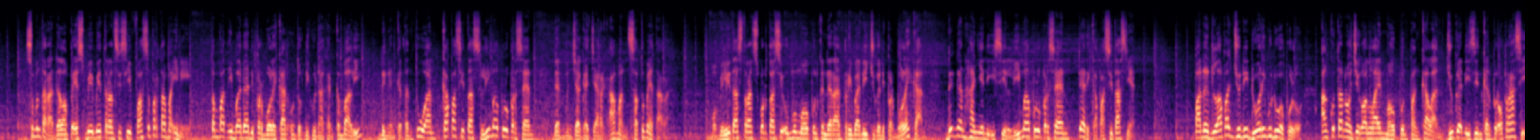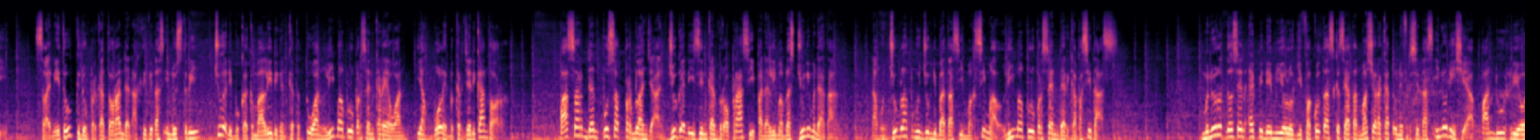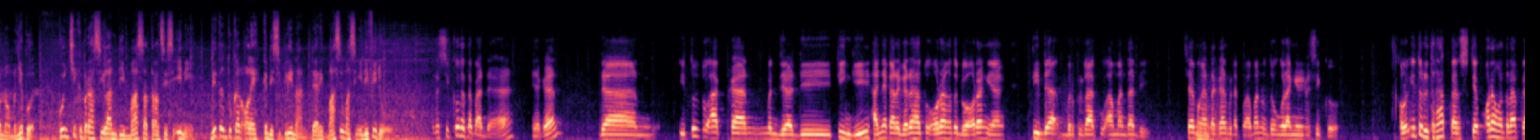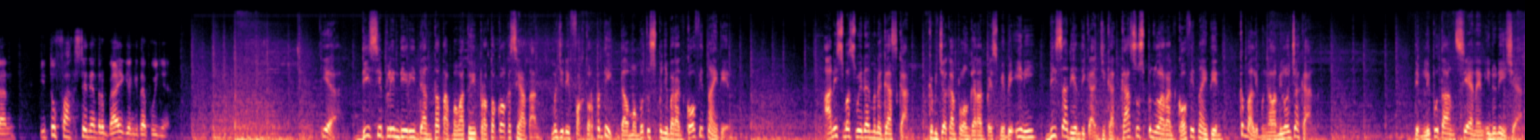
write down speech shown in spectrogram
Sementara dalam PSBB transisi fase pertama ini, tempat ibadah diperbolehkan untuk digunakan kembali dengan ketentuan kapasitas 50% dan menjaga jarak aman 1 meter. Mobilitas transportasi umum maupun kendaraan pribadi juga diperbolehkan dengan hanya diisi 50% dari kapasitasnya. Pada 8 Juni 2020, angkutan ojek online maupun pangkalan juga diizinkan beroperasi. Selain itu, gedung perkantoran dan aktivitas industri juga dibuka kembali dengan ketentuan 50% karyawan yang boleh bekerja di kantor. Pasar dan pusat perbelanjaan juga diizinkan beroperasi pada 15 Juni mendatang. Namun jumlah pengunjung dibatasi maksimal 50% dari kapasitas. Menurut dosen epidemiologi Fakultas Kesehatan Masyarakat Universitas Indonesia, Pandu Riono menyebut, kunci keberhasilan di masa transisi ini ditentukan oleh kedisiplinan dari masing-masing individu. Risiko tetap ada, ya kan? Dan itu akan menjadi tinggi hanya gara-gara satu orang atau dua orang yang tidak berperilaku aman tadi. Saya mengatakan perilaku aman untuk mengurangi risiko. Kalau itu diterapkan, setiap orang menerapkan, itu vaksin yang terbaik yang kita punya. Ya, disiplin diri dan tetap mematuhi protokol kesehatan menjadi faktor penting dalam memutus penyebaran COVID-19. Anies Baswedan menegaskan, kebijakan pelonggaran PSBB ini bisa dihentikan jika kasus penularan COVID-19 kembali mengalami lonjakan. Tim Liputan CNN Indonesia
